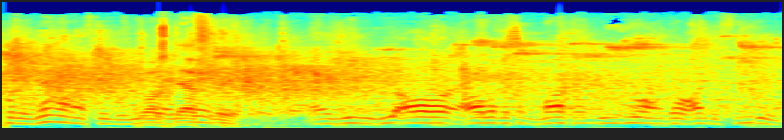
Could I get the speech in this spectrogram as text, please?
put a ring on our finger. We Most definitely. And we, we all all of us in the locker room, we, we want to go undefeated.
